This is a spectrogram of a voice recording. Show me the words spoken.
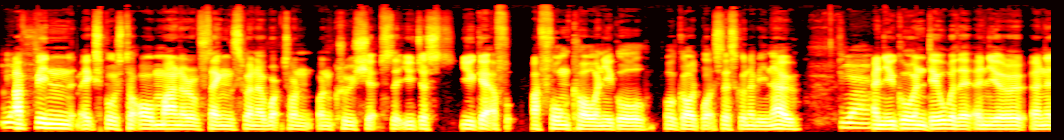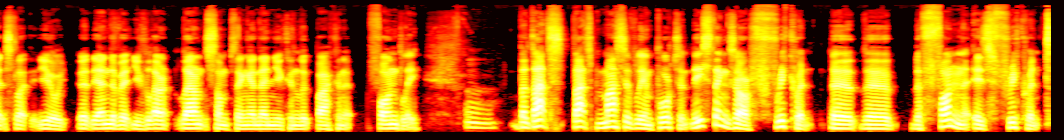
yes. I've been exposed to all manner of things when I worked on on cruise ships that you just you get a, a phone call and you go, oh God, what's this going to be now? yeah. And you go and deal with it, and you're and it's like you know at the end of it you've learned learned something, and then you can look back on it fondly. Mm, But that's that's massively important. These things are frequent. The the the fun is frequent.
